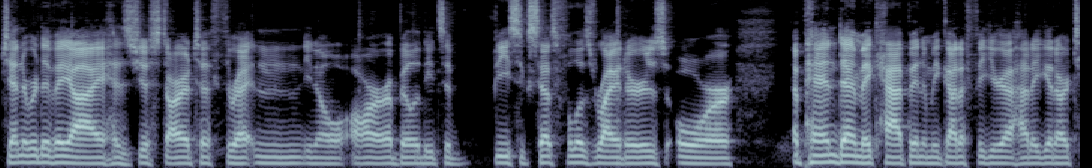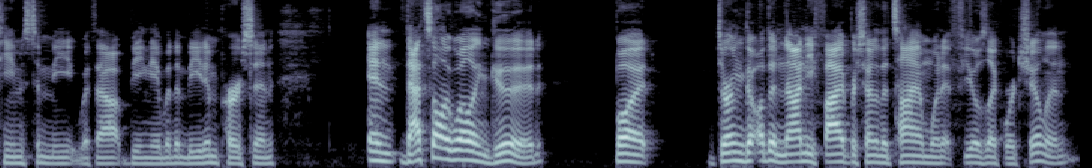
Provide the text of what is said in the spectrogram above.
Generative AI has just started to threaten, you know, our ability to be successful as writers or a pandemic happened and we got to figure out how to get our teams to meet without being able to meet in person and that's all well and good. But during the other 95% of the time when it feels like we're chilling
